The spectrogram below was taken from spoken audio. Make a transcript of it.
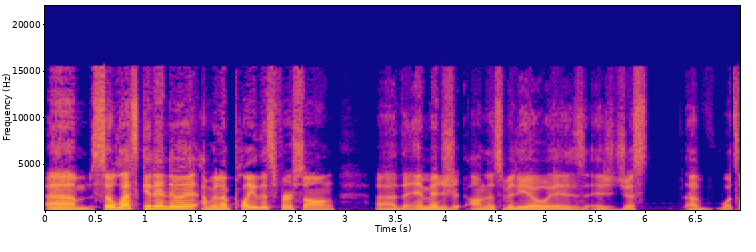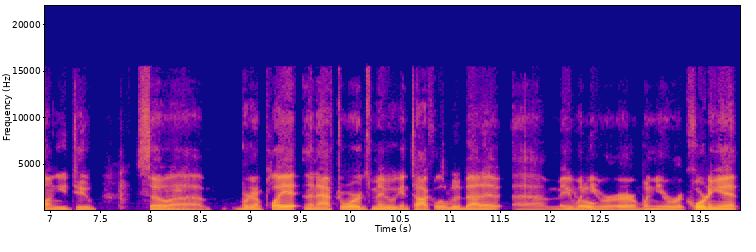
Um, so let's get into it. I'm gonna play this first song. Uh, the image on this video is is just of what's on YouTube. So Mhm. uh, we're gonna play it, and then afterwards, maybe we can talk a little bit about it. Uh, maybe when you were when you were recording it,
